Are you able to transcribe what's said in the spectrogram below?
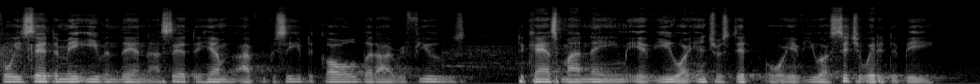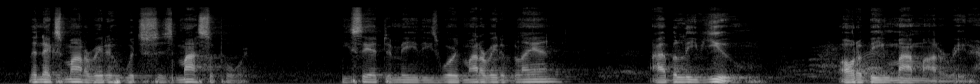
For he said to me even then, I said to him, I've received a call, but I refuse to cast my name if you are interested or if you are situated to be the next moderator, which is my support. He said to me these words, Moderator Bland, I believe you ought to be my moderator.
